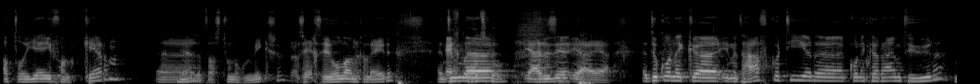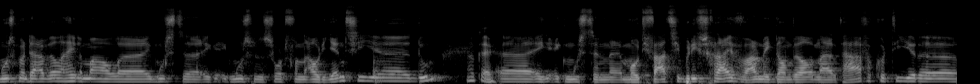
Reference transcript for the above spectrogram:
atelier van Kern. Eh, Ja. Dat was toen nog een mixer. Dat is echt heel lang geleden. En Echt toen, eh, ja, dus, eh, ja, ja. En toen kon ik eh, in het havenkwartier eh, kon ik een ruimte huren. Ik moest me daar wel helemaal... eh, ik, moest, eh, ik, ik moest een soort van audiëntie eh, doen. Oké. Eh, ik, ik moest een eh, motivatiebrief schrijven waarom ik dan wel naar het havenkwartier eh,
